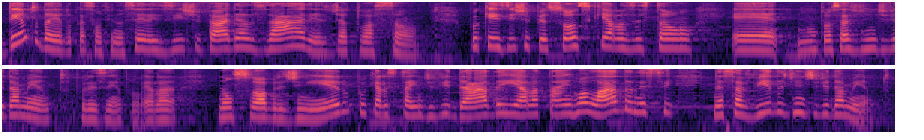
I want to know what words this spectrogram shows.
dentro da educação financeira, existe várias áreas de atuação, porque existem pessoas que elas estão é, num processo de endividamento, por exemplo. Ela não sobra dinheiro porque ela está endividada e ela está enrolada nesse, nessa vida de endividamento.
